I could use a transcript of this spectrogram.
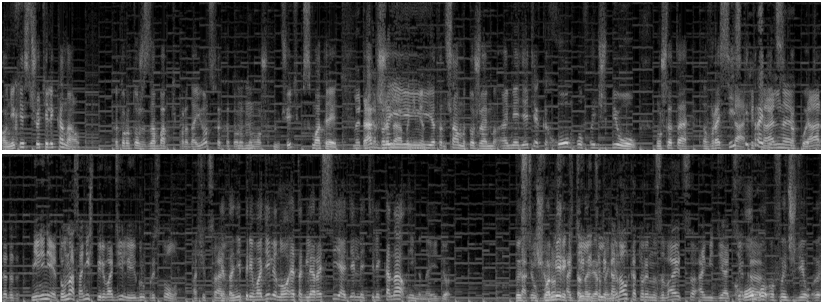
а у них есть еще телеканал который тоже за бабки продается, который mm-hmm. ты можешь включить посмотреть. Ну, Также который, да, и этот самый тоже медиатека Home of HBO. Может, это в российской да, традиции какой-то? Да, да, да, да. Не-не-не, это у нас, они же переводили «Игру престолов» официально. Это они переводили, но это для России отдельный телеканал именно идет. То есть так, в Америке отдельный наверное, телеканал, нет. который называется Амедиатека. Home of HBO. Э,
